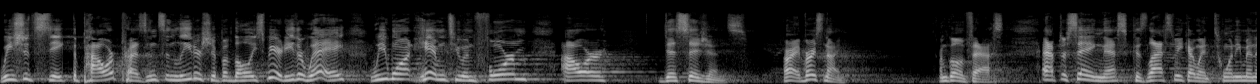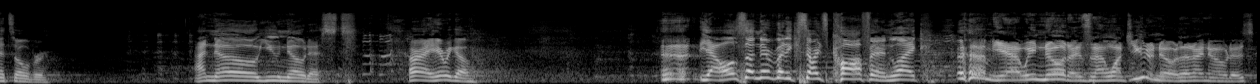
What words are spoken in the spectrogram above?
we should seek the power, presence, and leadership of the Holy Spirit. Either way, we want Him to inform our decisions. All right, verse 9. I'm going fast. After saying this, because last week I went 20 minutes over, I know you noticed. All right, here we go. yeah, all of a sudden everybody starts coughing, like, yeah, we noticed, and I want you to know that I noticed.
